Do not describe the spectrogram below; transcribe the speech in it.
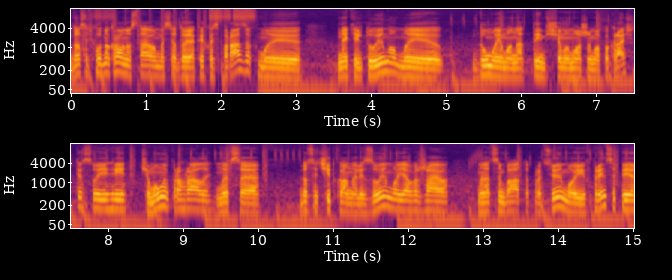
досить хладнокровно ставимося до якихось поразок. Ми не тільтуємо. Ми думаємо над тим, що ми можемо покращити в своїй грі, чому ми програли. Ми все досить чітко аналізуємо, я вважаю. Ми над цим багато працюємо, і в принципі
